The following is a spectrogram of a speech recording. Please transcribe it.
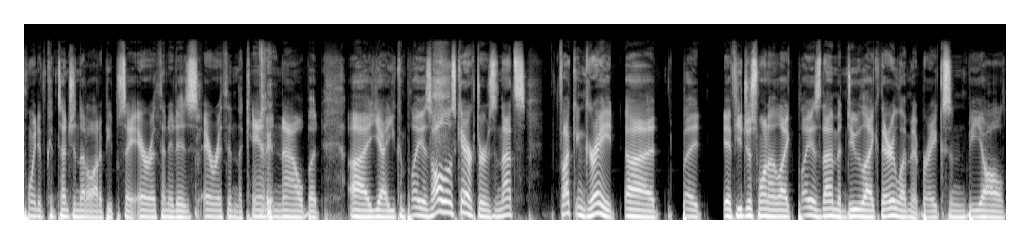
point of contention that a lot of people say Aerith, and it is Aerith in the canon now. But uh, yeah, you can play as all those characters, and that's fucking great. Uh, but if you just want to like play as them and do like their limit breaks and be all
